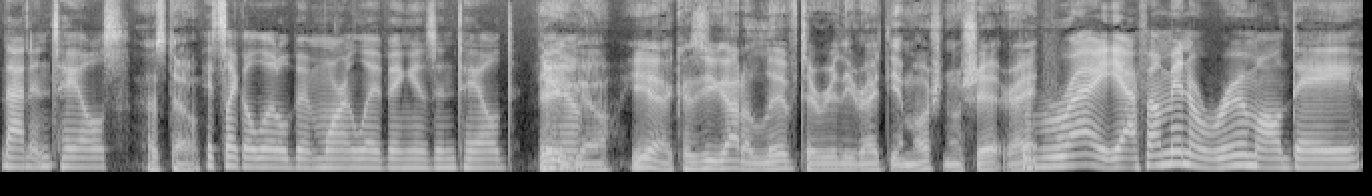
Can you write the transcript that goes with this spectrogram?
that entails. That's dope. It's like a little bit more living is entailed. There you, know? go. Yeah, because you got to live to really write the emotional shit, right? Right. Yeah. If I'm in a room all day,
